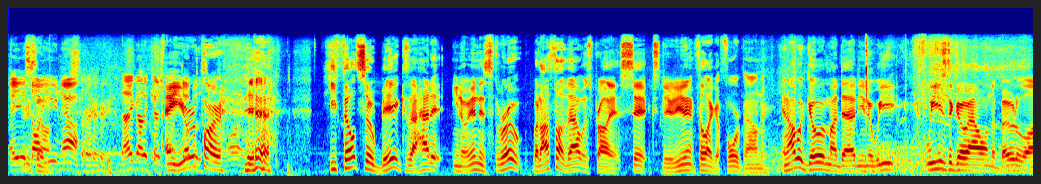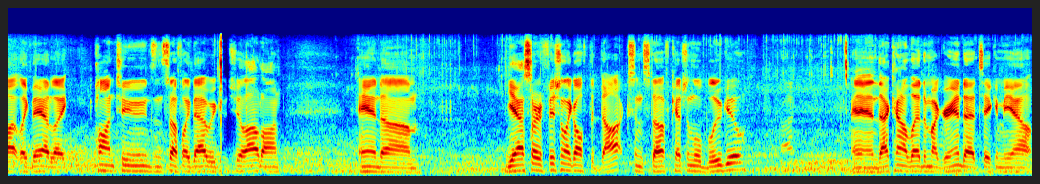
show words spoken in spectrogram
Hey, it's here's all you now. Sir. Now you gotta catch Hey, you were double a part. of ours. Yeah. He felt so big because I had it, you know, in his throat, but I thought that was probably a six, dude. He didn't feel like a four pounder. And I would go with my dad, you know, we we used to go out on the boat a lot. Like they had like pontoons and stuff like that we could chill out on. And um, yeah, I started fishing like off the docks and stuff, catching little bluegill. And that kind of led to my granddad taking me out.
